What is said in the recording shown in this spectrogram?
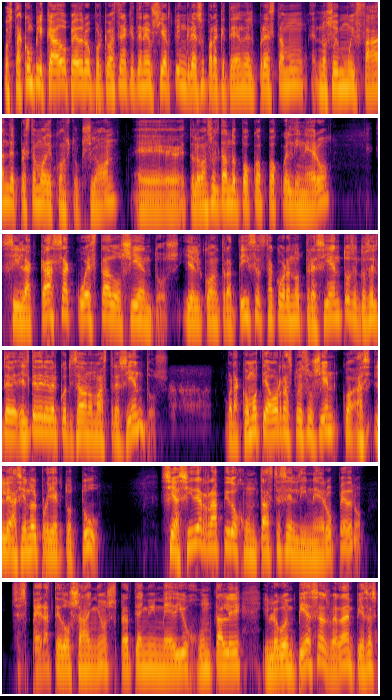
Pues está complicado, Pedro, porque vas a tener que tener cierto ingreso para que te den el préstamo. No soy muy fan del préstamo de construcción. Eh, te lo van soltando poco a poco el dinero. Si la casa cuesta 200 y el contratista está cobrando 300, entonces él, te, él debería haber cotizado nomás 300. Ahora, ¿cómo te ahorras tú esos 100 haciendo el proyecto tú? Si así de rápido juntaste el dinero, Pedro, espérate dos años, espérate año y medio, júntale y luego empiezas, ¿verdad? Empiezas,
